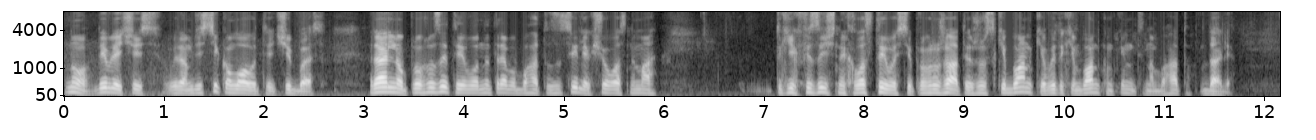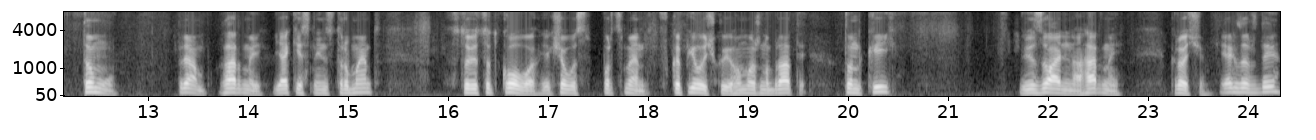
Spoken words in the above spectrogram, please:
Ну, дивлячись, ви там дістіком ловите чи без. Реально прогрузити його не треба багато зусиль, якщо у вас нема таких фізичних властивостей прогружати жорсткі бланки, ви таким бланком кинете набагато далі. Тому прям гарний, якісний інструмент. 100%, якщо ви спортсмен, в копілочку його можна брати. Тонкий, візуально гарний. Коротше, як завжди,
